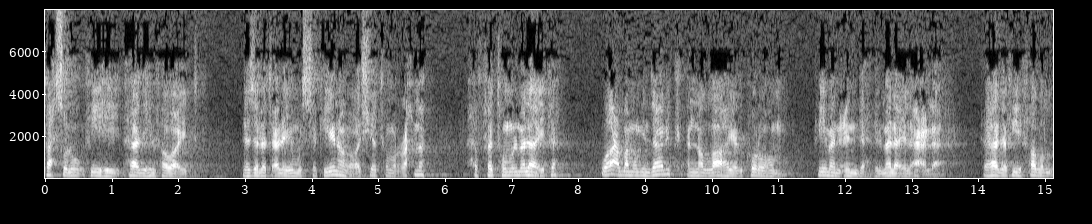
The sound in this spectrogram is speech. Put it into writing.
تحصل فيه هذه الفوائد. نزلت عليهم السكينة وغشيتهم الرحمة حفتهم الملائكة وأعظم من ذلك أن الله يذكرهم في من عنده في الملأ الأعلى. فهذا فيه فضل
